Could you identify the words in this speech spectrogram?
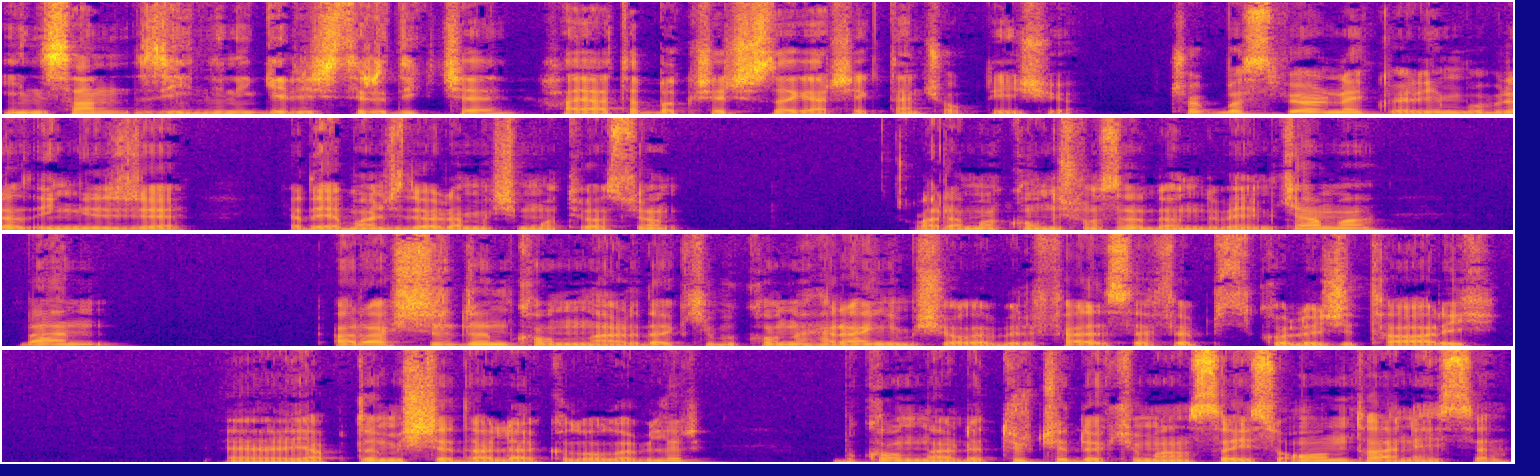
insan zihnini geliştirdikçe hayata bakış açısı da gerçekten çok değişiyor. Çok basit bir örnek vereyim. Bu biraz İngilizce ya da yabancı dil öğrenmek için motivasyon arama konuşmasına döndü benimki ama ben araştırdığım konularda ki bu konu herhangi bir şey olabilir. Felsefe, psikoloji, tarih e, yaptığım işle de alakalı olabilir. Bu konularda Türkçe doküman sayısı 10 tane ise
